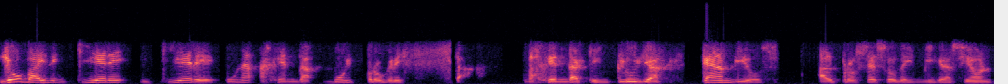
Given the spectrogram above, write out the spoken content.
Joe Biden quiere y quiere una agenda muy progresista, una agenda que incluya cambios al proceso de inmigración,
